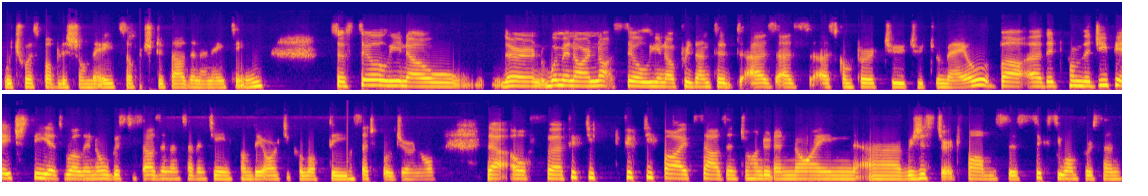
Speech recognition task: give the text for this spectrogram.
which was published on the 8th of 2018, so still you know there women are not still you know presented as as as compared to to, to male but uh, from the gphc as well in august 2017 from the article of the pharmaceutical journal that of uh, 50 55,209 uh, registered pharmacists, 61%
